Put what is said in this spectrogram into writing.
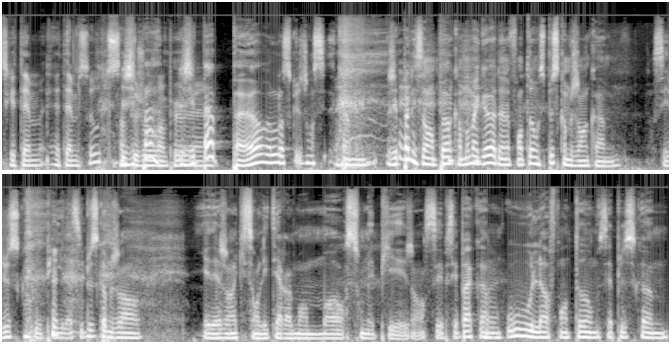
Est-ce que t'aimes t'aimes ça ou tu te sens toujours pas, un peu. j'ai euh, pas peur lorsque j'en sais- comme j'ai pas nécessairement peur comme oh my god un fantôme c'est plus comme genre comme c'est juste creepy là c'est plus comme genre il y a des gens qui sont littéralement morts sous mes pieds genre c'est c'est pas comme Ouais. ouh leur fantôme c'est plus comme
